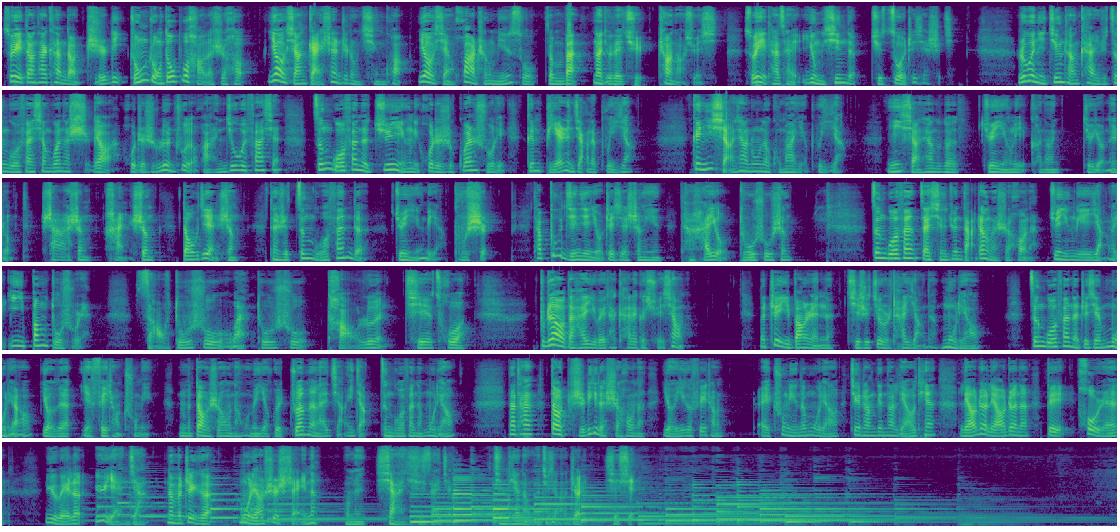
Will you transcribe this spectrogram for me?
所以当他看到直隶种种都不好的时候，要想改善这种情况，要想化成民俗，怎么办？那就得去倡导学习，所以他才用心的去做这些事情。如果你经常看与曾国藩相关的史料啊，或者是论著的话，你就会发现，曾国藩的军营里或者是官署里跟别人家的不一样，跟你想象中的恐怕也不一样。你想象中的军营里可能就有那种。杀声、喊声、刀剑声，但是曾国藩的军营里啊，不是，他不仅仅有这些声音，他还有读书声。曾国藩在行军打仗的时候呢，军营里养了一帮读书人，早读书、晚读书，讨论切磋，不知道的还以为他开了个学校呢。那这一帮人呢，其实就是他养的幕僚。曾国藩的这些幕僚，有的也非常出名。那么到时候呢，我们也会专门来讲一讲曾国藩的幕僚。那他到直隶的时候呢，有一个非常哎出名的幕僚，经常跟他聊天，聊着聊着呢，被后人誉为了预言家。那么这个幕僚是谁呢？我们下一期再讲。今天呢，我们就讲到这里，谢谢。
